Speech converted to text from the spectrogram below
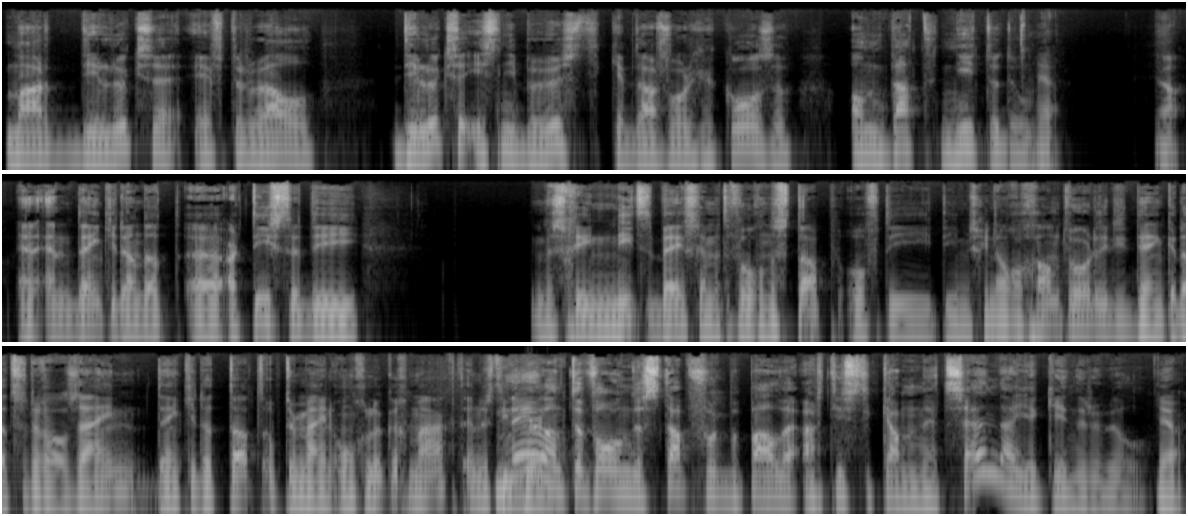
Maar die luxe heeft er wel... Die luxe is niet bewust. Ik heb daarvoor gekozen om dat niet te doen. Ja. Ja. En, en denk je dan dat eh, artiesten die misschien niet bezig zijn met de volgende stap... of die, die misschien arrogant worden, die denken dat ze er al zijn... denk je dat dat op termijn ongelukkig maakt? En dus die nee, burn- want de volgende stap voor bepaalde artiesten kan net zijn dat je kinderen wil. Ja.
